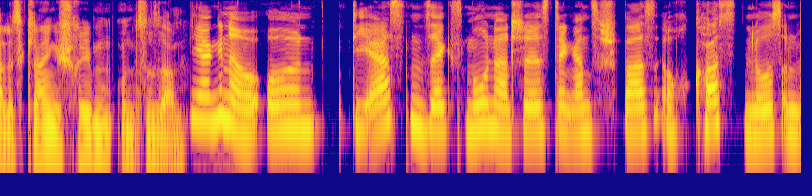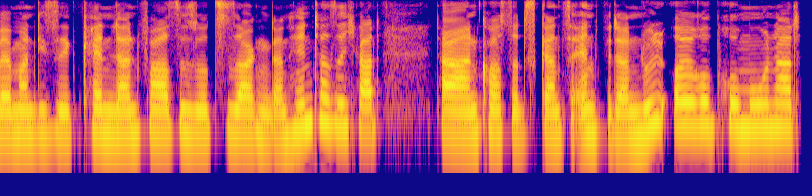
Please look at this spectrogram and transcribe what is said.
Alles kleingeschrieben und zusammen. Ja, genau. Und die ersten sechs Monate ist der ganze Spaß auch kostenlos und wenn man diese Kennenlernphase sozusagen dann hinter sich hat, dann kostet das Ganze entweder 0 Euro pro Monat,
